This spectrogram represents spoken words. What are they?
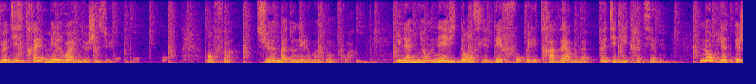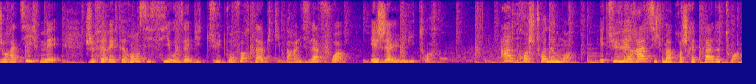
me distrait, m'éloigne de Jésus. Enfin, Dieu m'a donné le mode d'emploi. Il a mis en évidence les défauts et les travers de ma petite vie chrétienne. Non, rien de péjoratif, mais je fais référence ici aux habitudes confortables qui paralysent la foi et gèlent les victoires. Approche-toi de moi, et tu verras si je ne m'approcherai pas de toi,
